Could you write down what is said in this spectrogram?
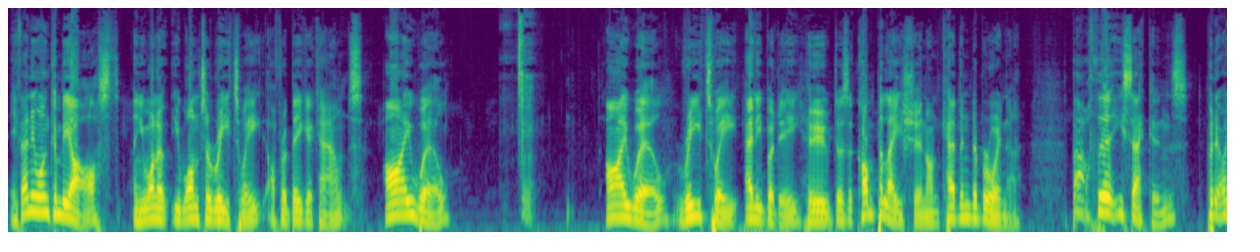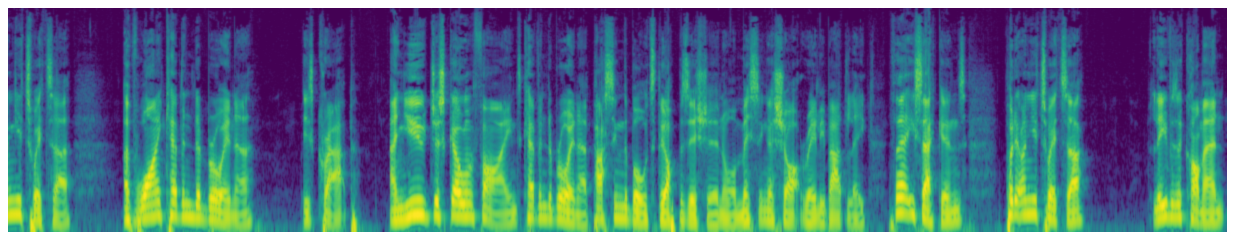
If anyone can be asked, and you want to you want to retweet off a big account, I will. I will retweet anybody who does a compilation on Kevin De Bruyne, about 30 seconds, put it on your Twitter of why Kevin De Bruyne is crap, and you just go and find Kevin De Bruyne passing the ball to the opposition or missing a shot really badly. 30 seconds, put it on your Twitter, leave us a comment.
